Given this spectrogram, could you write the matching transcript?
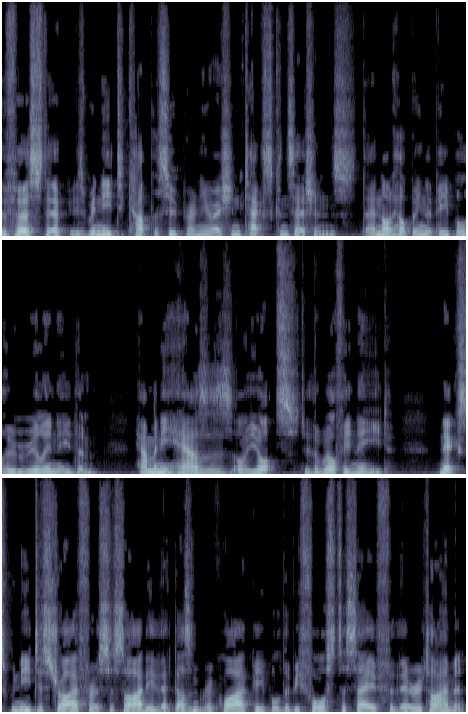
The first step is we need to cut the superannuation tax concessions. They are not helping the people who really need them. How many houses or yachts do the wealthy need? Next, we need to strive for a society that doesn't require people to be forced to save for their retirement.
